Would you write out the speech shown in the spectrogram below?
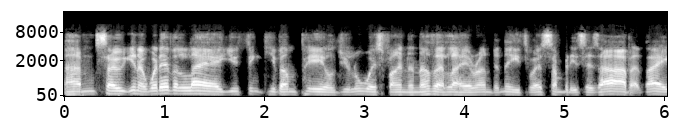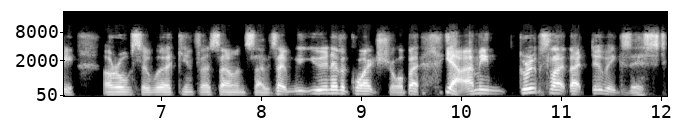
Um, so, you know, whatever layer you think you've unpeeled, you'll always find another layer underneath where somebody says, ah, but they are also working for so and so. So you're never quite sure. But yeah, I mean, groups like that do exist.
